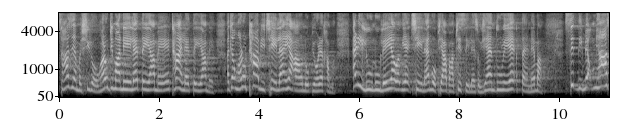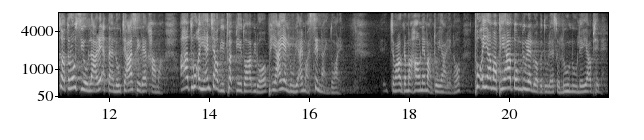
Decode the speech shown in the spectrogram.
စားစရာမရှိတော့ငါတို့ဒီမှာနေလဲတေရမယ်ထိုင်လဲတေရမယ်အကြောင်းငါတို့ထပြီးခြေလန်းရအောင်လို့ပြောတဲ့ခါမှာအဲ့ဒီလူလူလေးယောက်ရဲ့ခြေလန်းကိုဖျားပါဖြစ်စေလဲဆိုရန်သူတွေရဲ့အတန်ထဲမှာစစ်တီမြောက်များစွာသူတို့စီကိုလာတဲ့အတန်လို့ကြားစေတဲ့ခါမှာအာသူတို့အရန်ကြောက်ပြီးထွက်ပြေးသွားပြီးတော့ဖခင်ရဲ့လူတွေအဲ့မှာစစ်နိုင်သွားတယ်ကျွန်တော်ဓမ္မဟောင်းထဲမှာတွေ့ရတယ်နော်ထိုအရာမှာဖခင်အသုံးပြုတဲ့လူကဘာတူလဲဆိုလူနူလေးယောက်ဖြစ်တယ်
